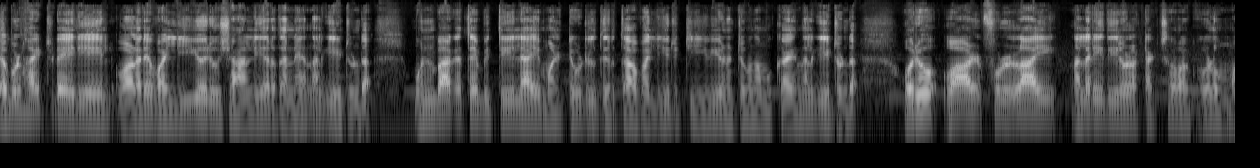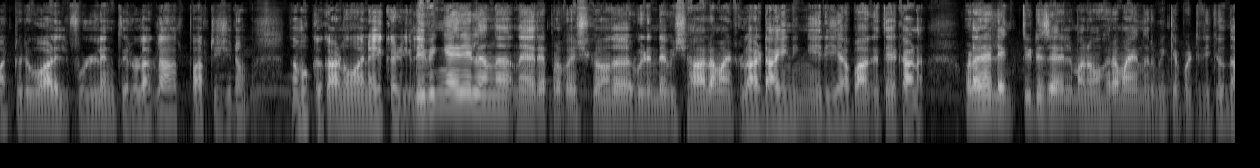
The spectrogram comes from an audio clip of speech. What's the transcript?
ഡബിൾ ഹൈറ്റഡ് ഏരിയയിൽ വളരെ വലിയൊരു ഷാൻലിയർ തന്നെ നൽകിയിട്ടുണ്ട്. മുൻഭാഗത്തെ ഭിത്തിയിലായി മൾട്ടിവുഡിൽ തീർത്ത വലിയൊരു ടി വി യൂണിറ്റും നമുക്കായി നൽകിയിട്ടുണ്ട്. ഒരു വാൾ ഫുള്ളായി നല്ല രീതിയിലുള്ള ടെക്സ്ചർ വർക്കുകളും മറ്റൊരു വാളിൽ ഫുൾ ലെങ്തിലുള്ള ഗ്ലാസ് പാർട്ടീഷനും നമുക്ക് കാണുവാനായി കഴിയും. ലിവിംഗ് ഏരിയയിൽ നിന്ന് നേരെ പ്രവേശിക്കുന്നത് വീടിന്റെ വിശാലമായിട്ടുള്ള ഡൈനിങ് ഏരിയ ഭാഗത്തേക്കാണ്. വളരെ ലെങ്തി ഡിസൈനിൽ മനോഹരമായി നിർമ്മിക്കപ്പെട്ടിരിക്കുന്ന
